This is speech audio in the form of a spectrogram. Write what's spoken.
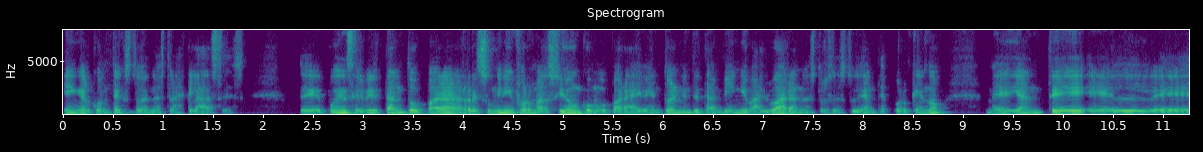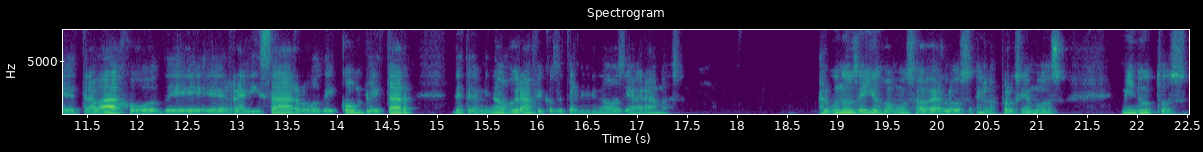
en el contexto de nuestras clases. Eh, pueden servir tanto para resumir información como para eventualmente también evaluar a nuestros estudiantes, ¿por qué no? Mediante el eh, trabajo de realizar o de completar determinados gráficos, determinados diagramas. Algunos de ellos vamos a verlos en los próximos minutos.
